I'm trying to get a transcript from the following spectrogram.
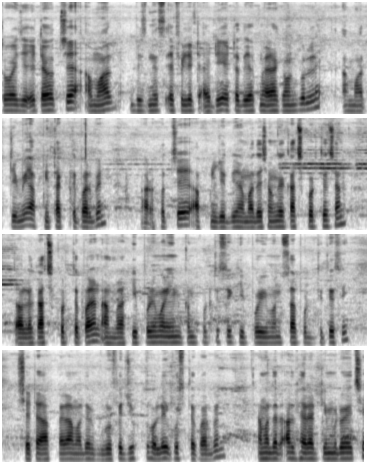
তো এই যে এটা হচ্ছে আমার বিজনেস অ্যাফিলিয়েট আইডি এটা দিয়ে আপনার অ্যাকাউন্ট করলে আমার টিমে আপনি থাকতে পারবেন। আর হচ্ছে আপনি যদি আমাদের সঙ্গে কাজ করতে চান, তাহলে কাজ করতে পারেন। আমরা কী পরিমাণ ইনকাম করতেছি, কী পরিমাণ সাপোর্ট দিতেছি, সেটা আপনারা আমাদের গ্রুপে যুক্ত হলেই বুঝতে পারবেন। আমাদের আলহেরা টিম রয়েছে,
